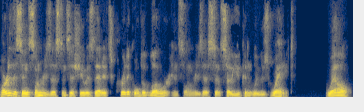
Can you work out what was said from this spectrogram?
Part of this insulin resistance issue is that it's critical to lower insulin resistance so you can lose weight. Well,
